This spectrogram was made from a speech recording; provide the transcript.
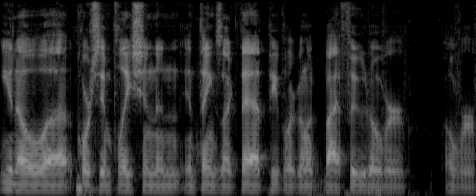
you know, uh, of course, inflation and, and things like that. People are going to buy food over over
